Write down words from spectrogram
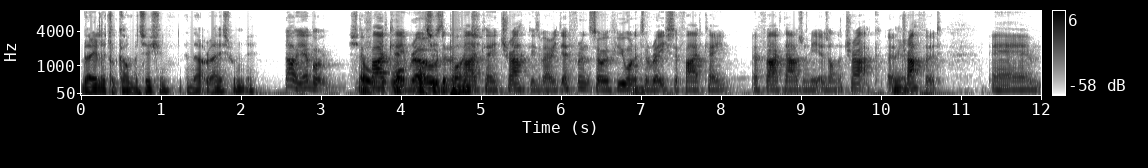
very little competition in that race, wouldn't you? Oh, yeah, but so the 5k what, road and the, the 5k track is very different. So if you wanted to race a 5k, a 5,000 metres on the track at yeah. Trafford, um,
